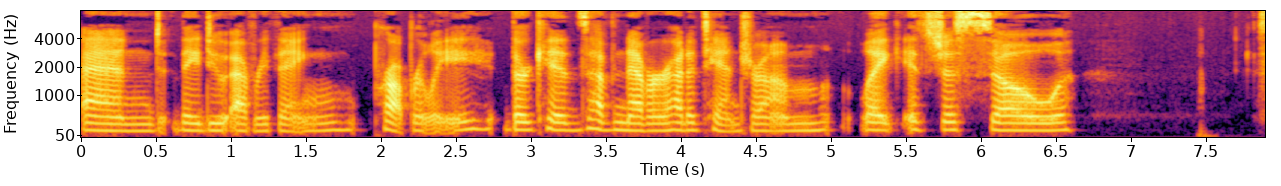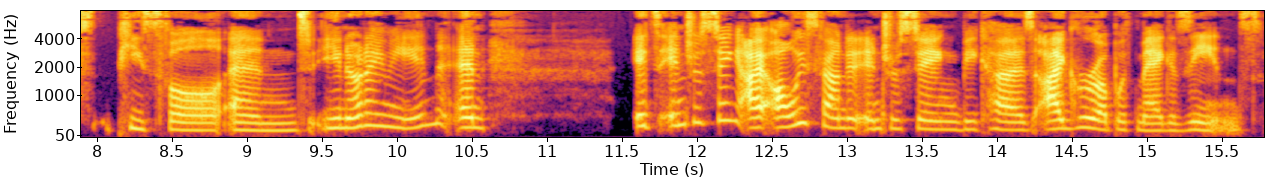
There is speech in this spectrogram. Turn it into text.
and they do everything properly. Their kids have never had a tantrum. Like it's just so peaceful and you know what I mean? And it's interesting. I always found it interesting because I grew up with magazines,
